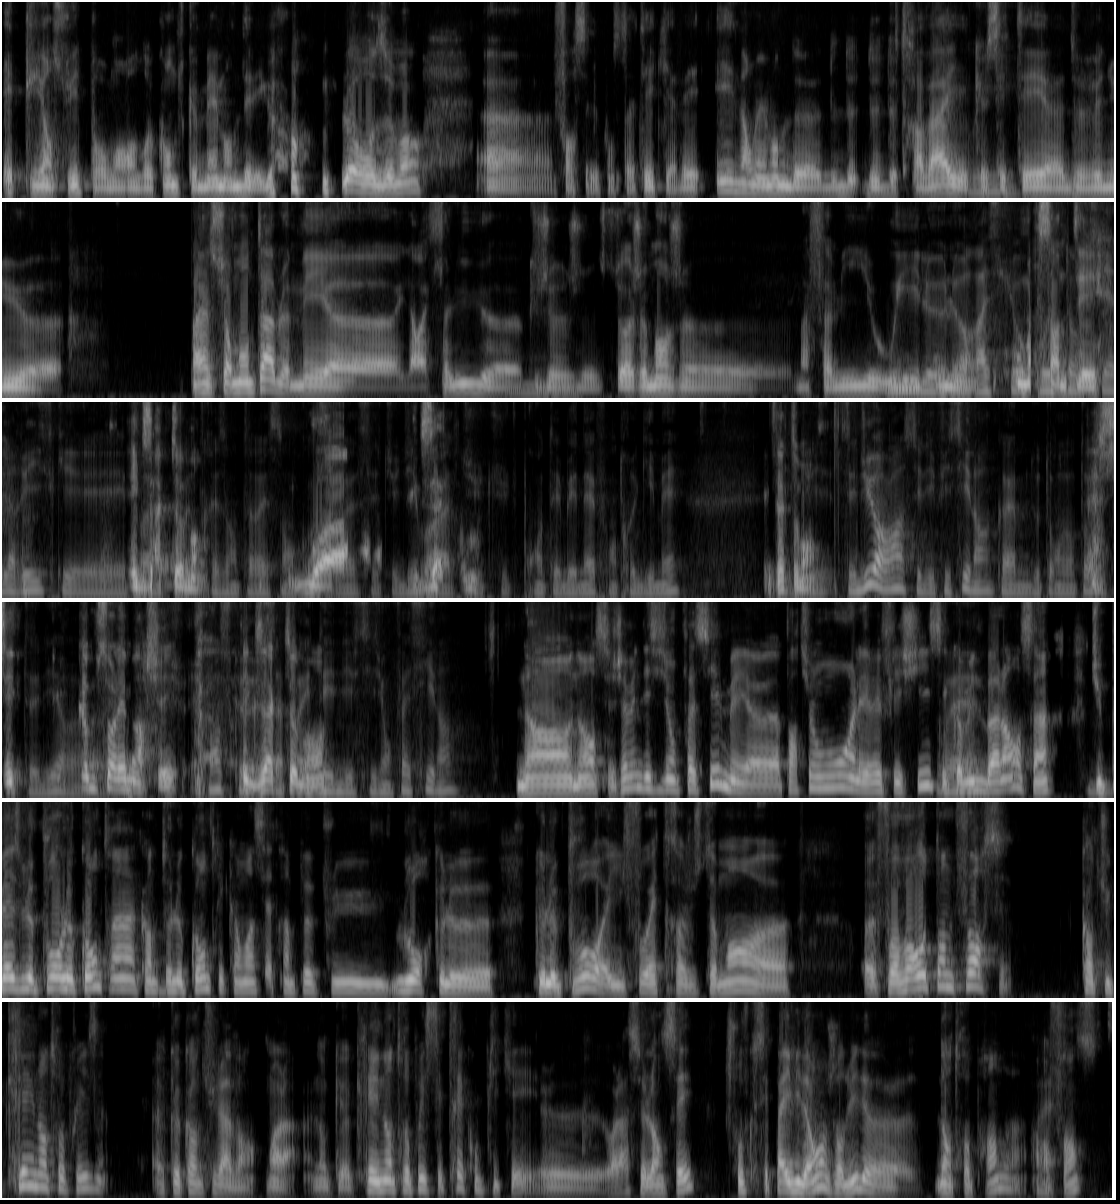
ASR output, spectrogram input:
Et puis ensuite, pour me rendre compte que même en déléguant, malheureusement, euh, force est de constater qu'il y avait énormément de, de, de, de travail et que c'était euh, devenu euh, pas insurmontable, mais euh, il aurait fallu que je, je, soit je mange ma famille ou, oui, le, le ratio ma santé. risque est Exactement. Pas, très intéressant. Voilà. Tu, dis, voilà, tu, tu, prends tes bénéfices entre guillemets. Exactement. C'est dur, hein, c'est difficile hein, quand même de temps en temps. C'est comme sur les marchés. Je pense que Exactement. ça n'a pas été une décision facile. Hein. Non, non, c'est jamais une décision facile, mais euh, à partir du moment où elle est réfléchie, c'est comme une balance. Hein. Tu pèses le pour, le contre. Quand le contre il commence à être un peu plus lourd que le, que le pour, il faut être justement. Euh, euh, faut avoir autant de force quand tu crées une entreprise que quand tu la vends. Voilà. Donc créer une entreprise, c'est très compliqué. voilà, se lancer. Je trouve que c'est pas évident aujourd'hui d'entreprendre en France.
